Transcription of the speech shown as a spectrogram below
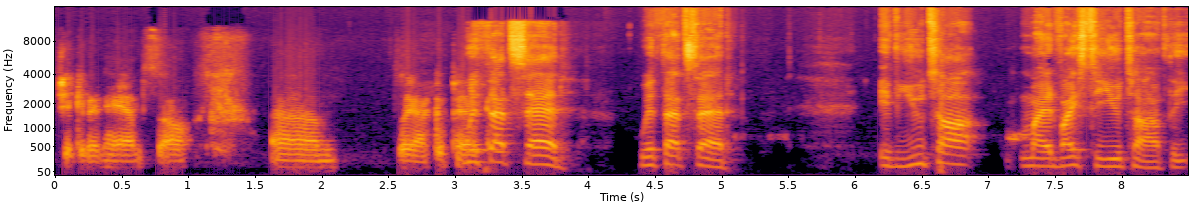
Chicken and Ham. So, um, so yeah, pick. With that said, with that said, if Utah, my advice to Utah, if the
